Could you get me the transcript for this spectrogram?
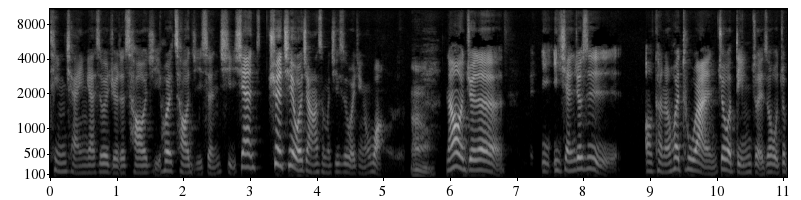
听起来应该是会觉得超级会超级生气。现在确切我讲了什么，其实我已经忘了。嗯，然后我觉得以以前就是哦，可能会突然就我顶嘴之后，我就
